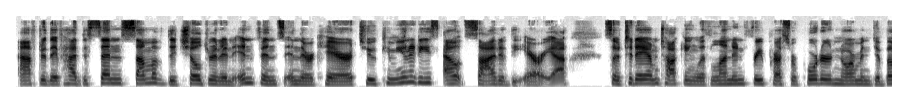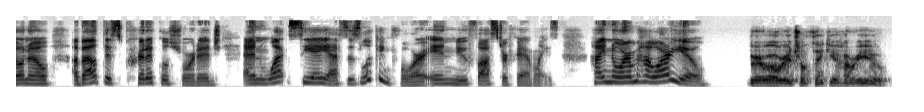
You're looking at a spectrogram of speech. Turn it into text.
after they've had to send some of the children and infants in their care to communities outside of the area. So today I'm talking with London Free Press reporter Norman De Bono about this critical shortage and what CAS is looking for in new foster families. Hi, Norm. How are you? Very well, Rachel. Thank you. How are you?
